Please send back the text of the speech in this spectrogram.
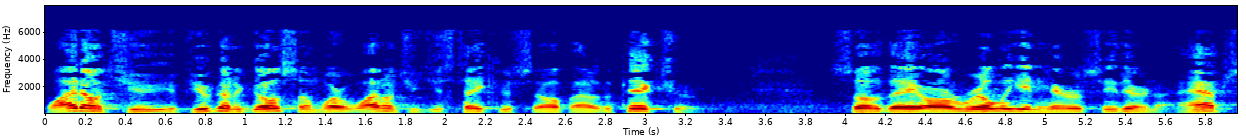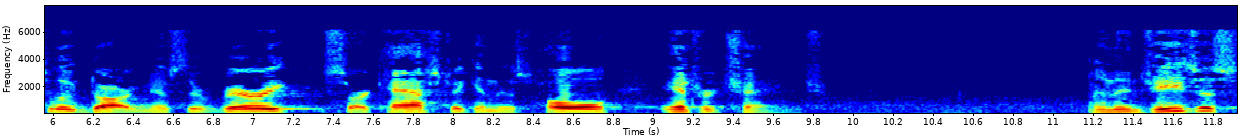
Why don't you, if you're going to go somewhere, why don't you just take yourself out of the picture? So they are really in heresy. They're in absolute darkness. They're very sarcastic in this whole interchange. And then Jesus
